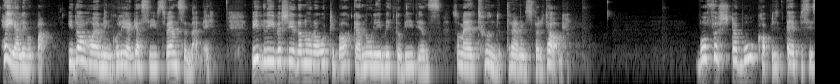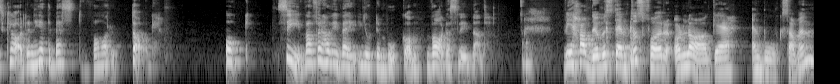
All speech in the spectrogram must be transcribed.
Hej allihopa! Idag har jag min kollega Siv Svensson med mig. Vi driver sedan några år tillbaka No Limit Obedience som är ett hundträningsföretag. Vår första bok är precis klar. Den heter Bäst var dag. Och Siv, varför har vi gjort en bok om vardagslydnad? Vi hadde jo bestemt oss for å lage en bok sammen.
